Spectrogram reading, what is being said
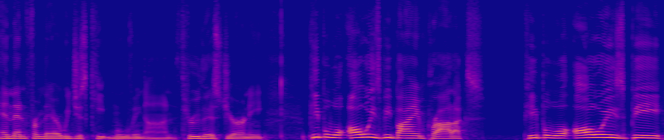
And then from there we just keep moving on through this journey. People will always be buying products People will always be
